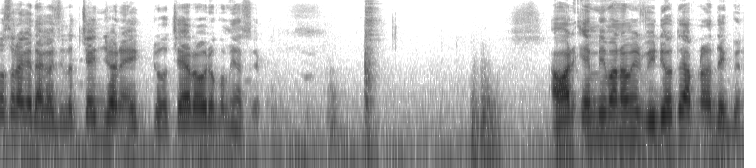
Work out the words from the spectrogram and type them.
বছর আগে দেখা হয়েছিল, চেঞ্জ হয় না একটু, চেহারা ওরকমই আছে। আমার এমবি মানামির ভিডিওতে আপনারা দেখবেন।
